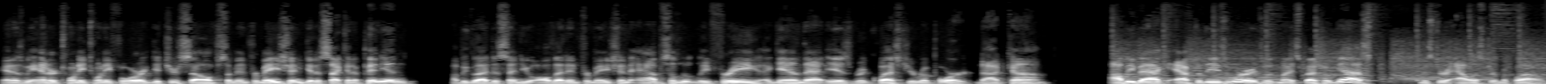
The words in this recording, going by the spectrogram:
And as we enter 2024, get yourself some information, get a second opinion. I'll be glad to send you all that information absolutely free. Again, that is requestyourreport.com. I'll be back after these words with my special guest, Mr. Alasdair Macleod.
